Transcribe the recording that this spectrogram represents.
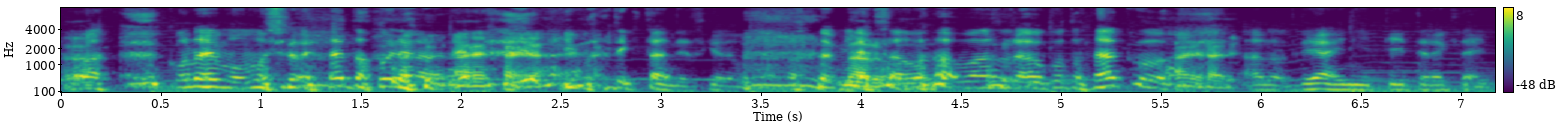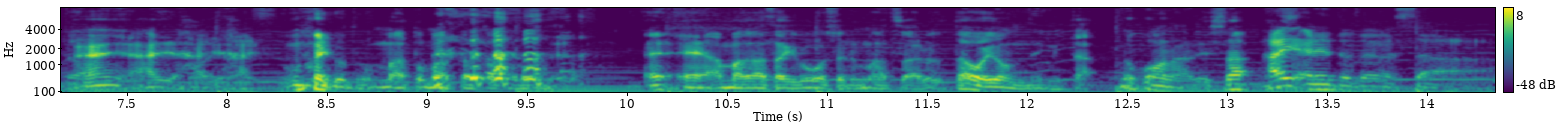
まあこの辺も面白いなと思いながらねはいはいはい。引っ張ってきたんですけども皆さんは煩うことなく、はいはい。あの出会いに行っていただきたいと。はいはいはいはい。うまいことまとまったところで。ええ尼崎坊主にまつわる歌を読んでみたのコーナーでした。はい、ありがとうございました。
